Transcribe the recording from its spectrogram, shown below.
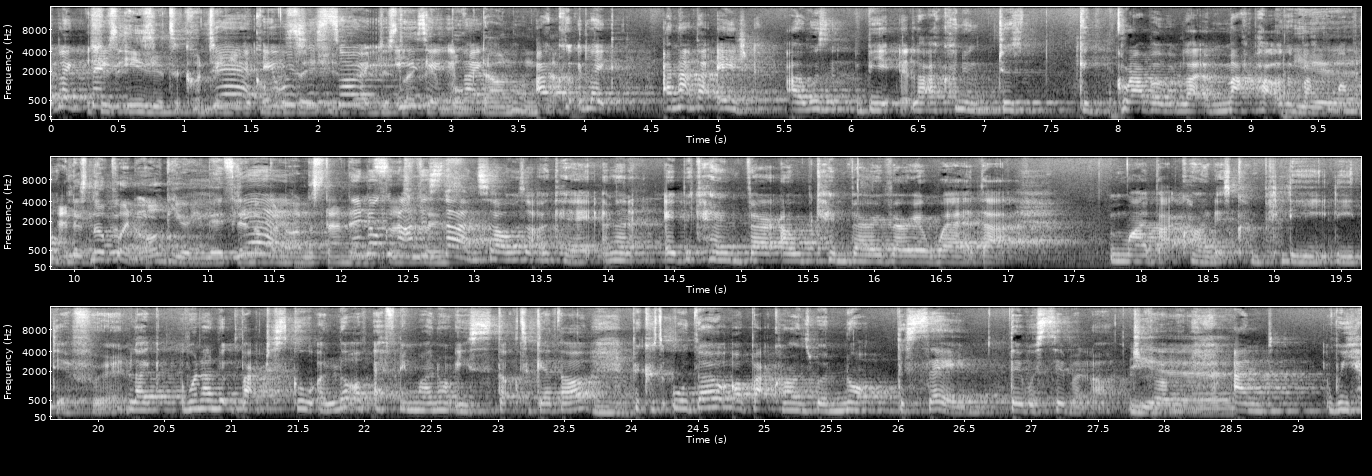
like, it's they, just easier to continue yeah, the conversation. it was just so than just easy. like get bogged like, down on I that. could like, and at that age, I wasn't be like I couldn't just g- grab a like a map out of the back of my Yeah, pocket. and there's no do you know point what I mean? arguing if they're not going to understand. They're in the not going to first place. understand. So I was like, okay, and then it became very. I became very, very aware that my background is completely different. Like when I look back to school, a lot of ethnic minorities stuck together Mm. because although our backgrounds were not the same, they were similar. Do you know what I mean? Yeah. And we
